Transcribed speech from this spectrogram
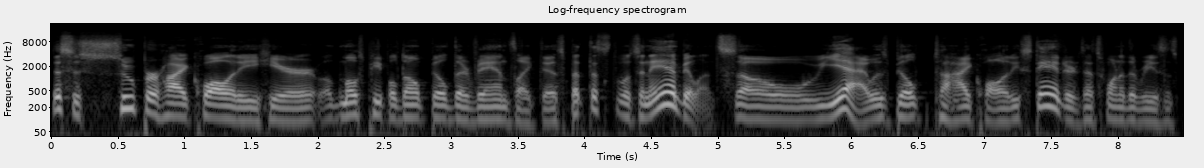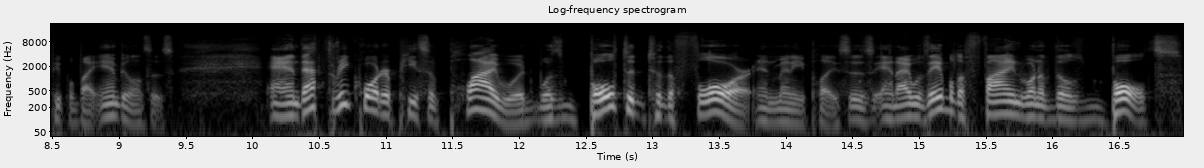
This is super high quality here. Most people don't build their vans like this, but this was an ambulance. So, yeah, it was built to high quality standards. That's one of the reasons people buy ambulances. And that three quarter piece of plywood was bolted to the floor in many places, and I was able to find one of those bolts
